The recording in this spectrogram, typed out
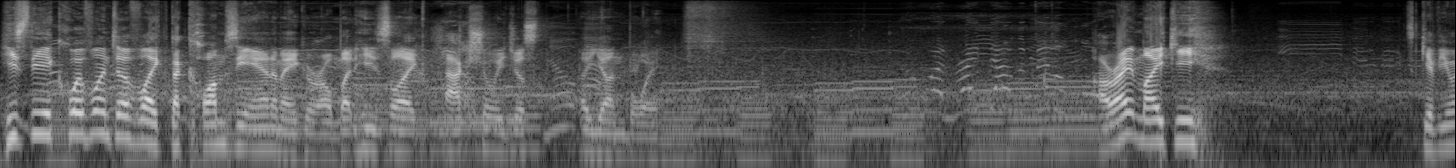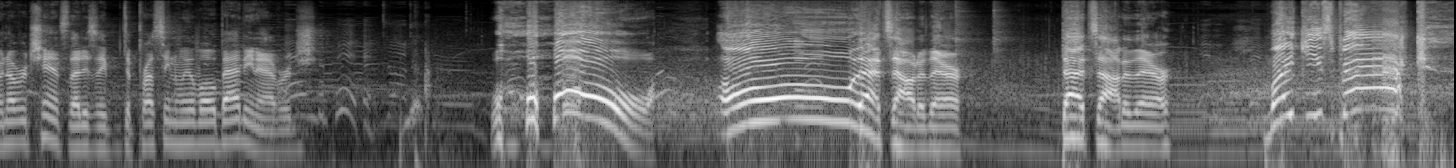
He's the equivalent of, like, the clumsy anime girl, but he's, like, actually just a young boy. Alright, Mikey. Let's give you another chance. That is a depressingly low batting average. Whoa! Oh, that's out of there. That's out of there. Mikey's back!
